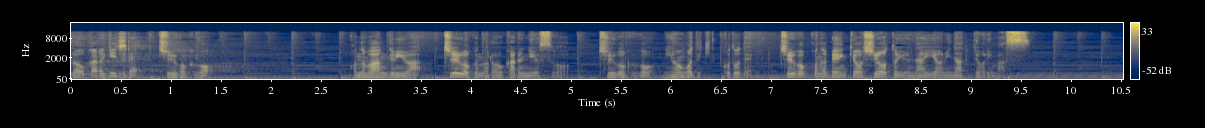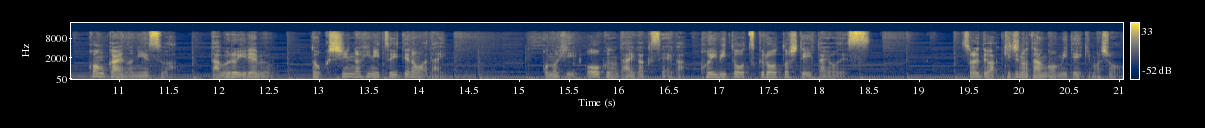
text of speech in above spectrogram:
ローカル記事で中国語。この番組は中国のローカルニュースを中国語日本語で聞くことで中国語の勉強をしようという内容になっております。今回のニュースはダブルイレブン独身の日についての話題。この日多くの大学生が恋人を作ろうとしていたようです。それでは記事の単語を見ていきましょ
